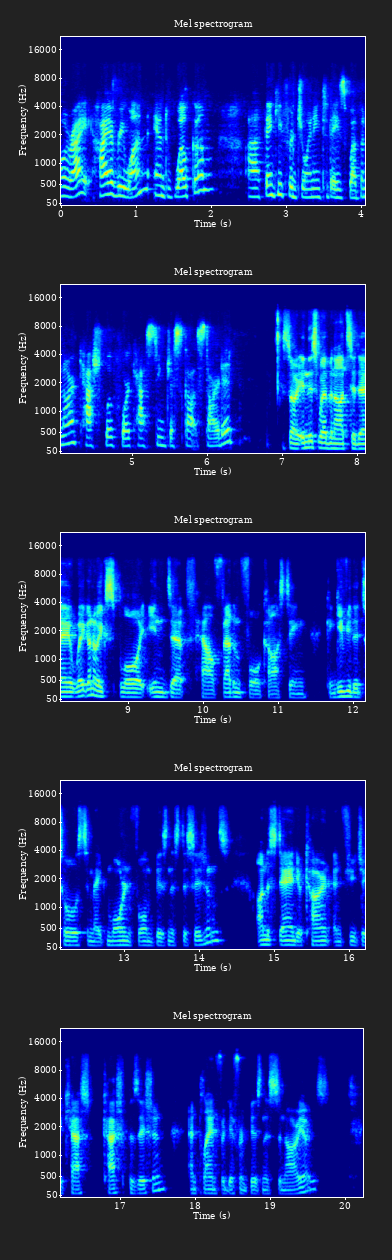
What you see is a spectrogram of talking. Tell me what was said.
All right. Hi, everyone, and welcome. Uh, thank you for joining today's webinar, Cash Flow Forecasting Just Got Started. So in this webinar today, we're going to explore in depth how Fathom Forecasting can give you the tools to make more informed business decisions, understand your current and future cash, cash position, and plan for different business scenarios.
